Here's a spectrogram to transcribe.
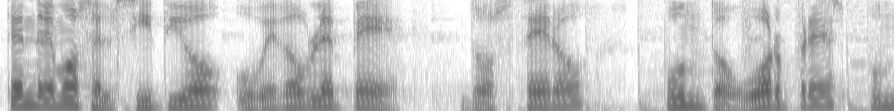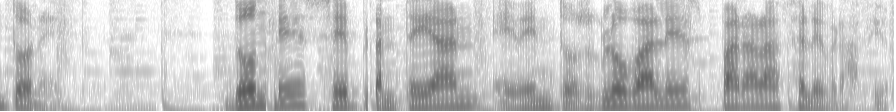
tendremos el sitio wp20.wordpress.net, donde se plantean eventos globales para la celebración.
